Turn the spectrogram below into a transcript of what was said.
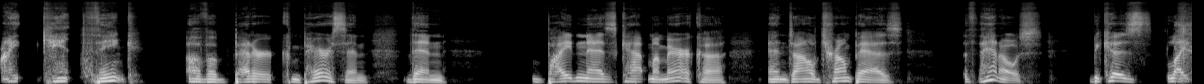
I can't think of a better comparison than Biden as Captain America and Donald Trump as Thanos because like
